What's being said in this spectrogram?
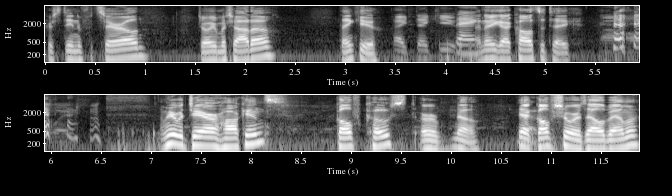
Christina Fitzgerald, Joey Machado. Thank you. Hey, thank you. Thanks. I know you got calls to take. Uh. I'm here with J.R. Hawkins, Gulf Coast, or no, yeah, Yeah. Gulf Shores, Alabama,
